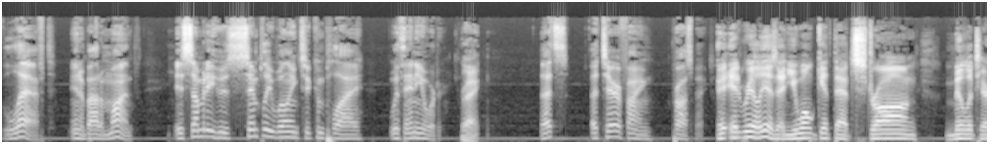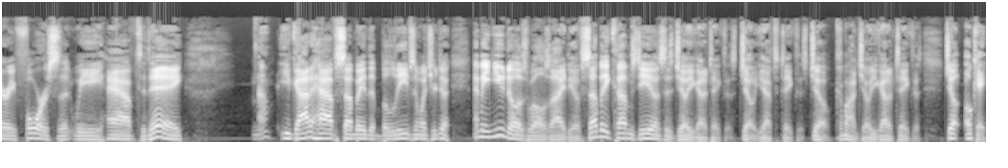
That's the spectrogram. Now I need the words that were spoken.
left in about a month is somebody who's simply willing to comply with any order. Right. That's a terrifying prospect. It, it really is, and you won't get that strong military force that we have today. No. You got to have somebody that believes in what you're doing. I mean, you know as well as I do. If somebody comes to you and says, "Joe, you got to take this. Joe, you have to take this. Joe, come on, Joe, you got to take this. Joe, okay,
